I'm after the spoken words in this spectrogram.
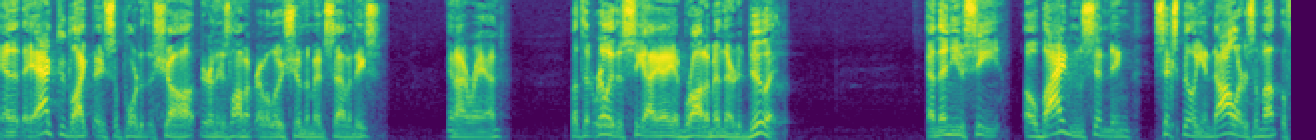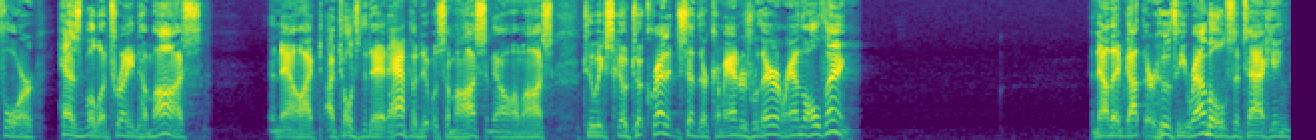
and that they acted like they supported the Shah during the Islamic Revolution in the mid 70s in Iran, but that really the CIA had brought him in there to do it. And then you see O'Biden sending $6 billion a month before Hezbollah trained Hamas. And now I, I told you the day it happened, it was Hamas. And now Hamas, two weeks ago, took credit and said their commanders were there and ran the whole thing. And now they've got their Houthi rebels attacking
